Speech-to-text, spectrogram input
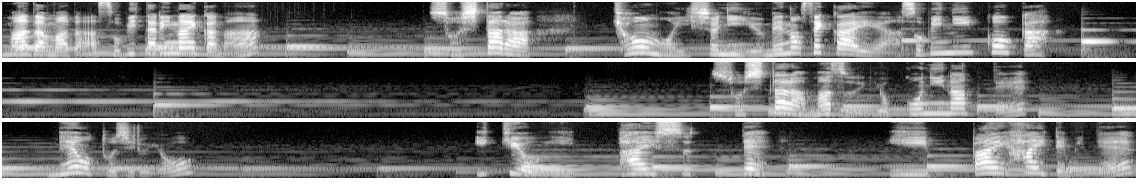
まだまだ遊び足りないかな？そしたら今日も一緒に夢の世界へ遊びに行こうか。そしたらまず横になって目を閉じるよ。息をいっぱい吸っていっぱい吐いてみて。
